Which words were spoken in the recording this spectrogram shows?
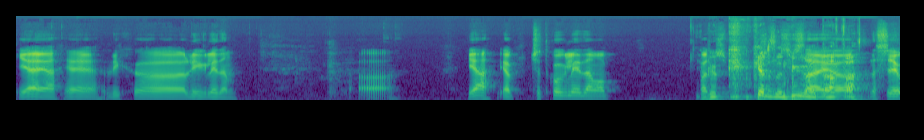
Ja, ja, ja, ja lih, uh, lih gledam. Uh, ja, ja, če tako gledamo, Pač, Ker zanimiva vsaj, uh, nas je,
